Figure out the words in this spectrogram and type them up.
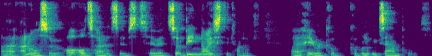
uh, and also alternatives to it. So it'd be nice to kind of uh, hear a couple of examples.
